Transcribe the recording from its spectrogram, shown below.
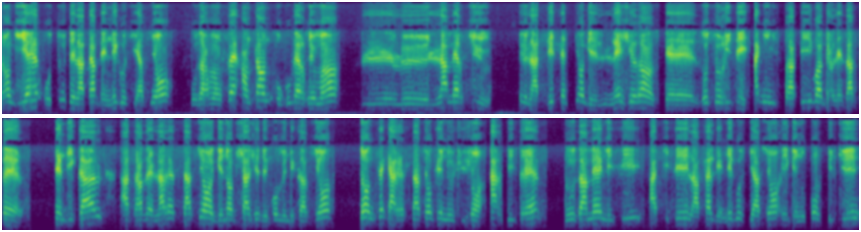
Donc hier, autour de la table des négociations, nous avons fait entendre au gouvernement l'amertume et la déception de l'ingérence des autorités administratives dans les affaires syndicales à travers l'arrestation de notre chargé de communication. Donc cette arrestation que nous jugeons arbitraire nous amène ici à quitter la salle des négociations et que nous constituer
